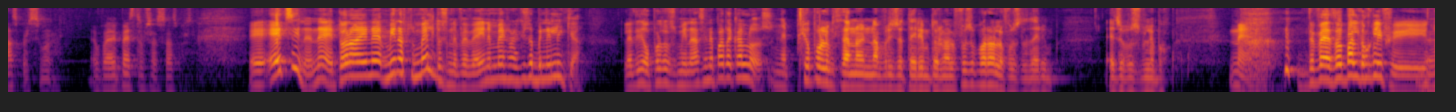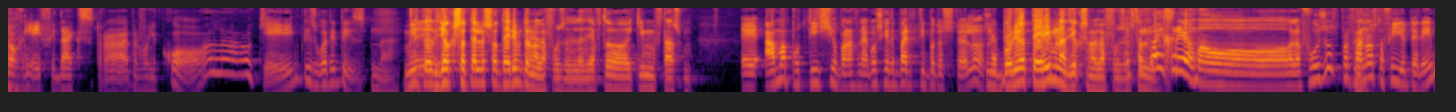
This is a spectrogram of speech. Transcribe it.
Άσπρες σήμερα. Εγώ επέστρεψα στις άσπρες. Ε, έτσι είναι, ναι. Τώρα είναι μήνας του μέλητος είναι βέβαια. Είναι μέχρι να αρχίσουν τα πενιλίκια. Δηλαδή ο πρώτος μήνας είναι πάντα καλός. Ναι, πιο πολύ πιθανό είναι να βρεις το Τερίμ τον Αλαφούζο παρά όλο τον Τερίμ. Έτσι όπως βλέπω. ναι. βέβαια εδώ πάλι τον γλύφει. τον γλύφει, εντάξει, τώρα υπερβολικό, αλλά OK, okay, it is what it is. Ναι. Μην το διώξεις στο τέλος ο Τερίμ τον Αλαφούζο, δηλαδή αυτό εκεί μην φτάσουμε. Ε, άμα αποτύχει ο Παναθηναϊκός και δεν πάρει τίποτα στο τέλος. Ναι, μπορεί ο Τερίμ να διώξει τον Αλαφούζο. Ε, αυτό θα λέω. φάει χρέωμα ο Αλαφούζος, προφανώς θα φύγει ο Τερίμ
